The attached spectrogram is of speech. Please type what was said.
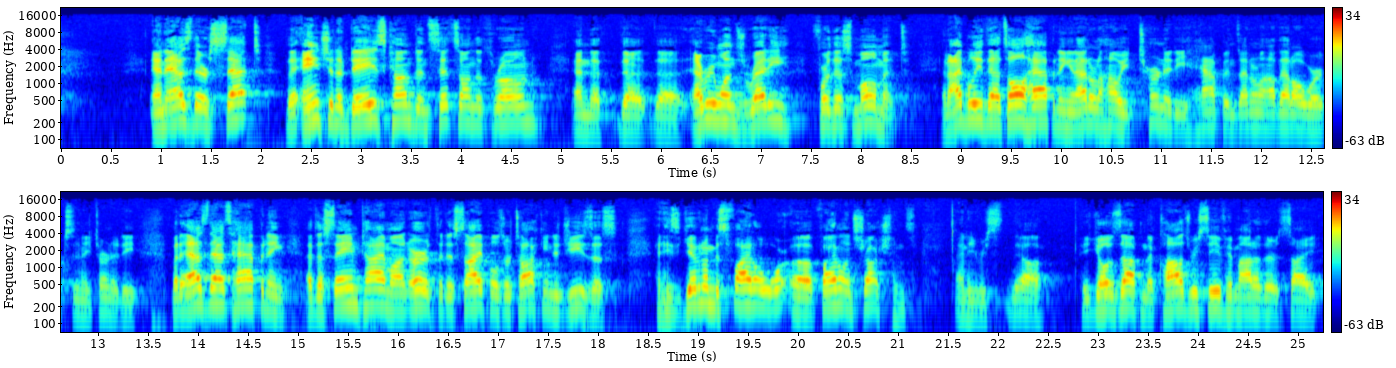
And as they're set, the Ancient of Days comes and sits on the throne, and the, the, the, everyone's ready for this moment. And I believe that's all happening, and I don't know how eternity happens. I don't know how that all works in eternity. But as that's happening, at the same time on earth, the disciples are talking to Jesus, and he's giving them his final, uh, final instructions. And he, uh, he goes up, and the clouds receive him out of their sight.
